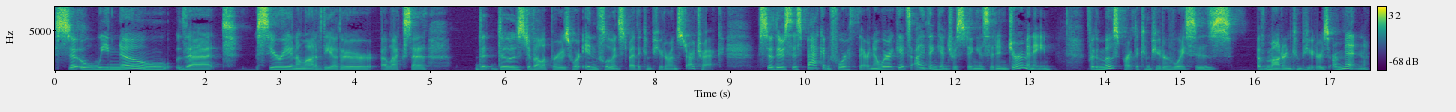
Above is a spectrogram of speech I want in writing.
So we know that Siri and a lot of the other Alexa, that those developers were influenced by the computer on Star Trek. So there's this back and forth there. Now, where it gets, I think, interesting is that in Germany, for the most part, the computer voices of modern computers are men,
